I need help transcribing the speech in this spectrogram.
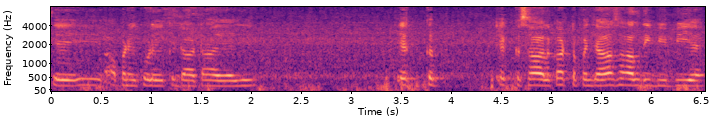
ਤੇ ਆਪਣੇ ਕੋਲੇ ਇੱਕ ਡਾਟਾ ਆਇਆ ਜੀ। ਇੱਕ ਇੱਕ ਸਾਲ ਘੱਟ 50 ਸਾਲ ਦੀ ਬੀਬੀ ਹੈ।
